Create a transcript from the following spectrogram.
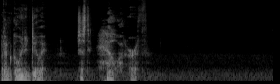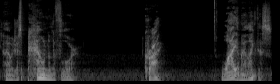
but I'm going to do it. Just hell on earth. And I would just pound on the floor, cry. Why am I like this?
